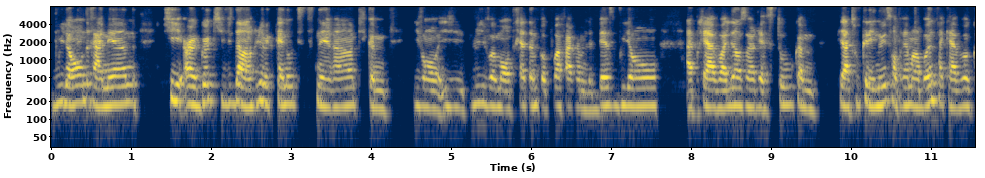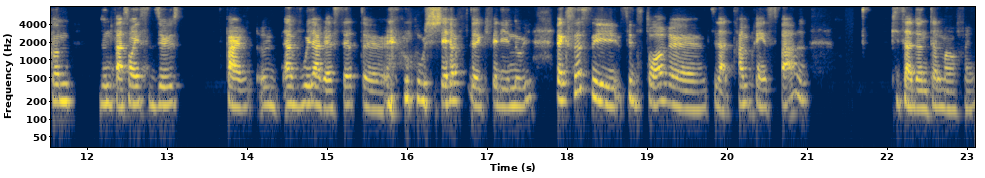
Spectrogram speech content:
bouillon de ramen, qui est un gars qui vit dans la rue avec plein d'autres itinérants, puis comme, ils vont, lui, il va montrer à Tempopo à faire comme le best bouillon, après, elle va dans un resto, comme, puis elle trouve que les nouilles sont vraiment bonnes, fait qu'elle va comme, d'une façon insidieuse, faire euh, avouer la recette euh, au chef euh, qui fait les nouilles. Fait que ça, c'est l'histoire, c'est la trame principale. Puis ça donne tellement faim.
